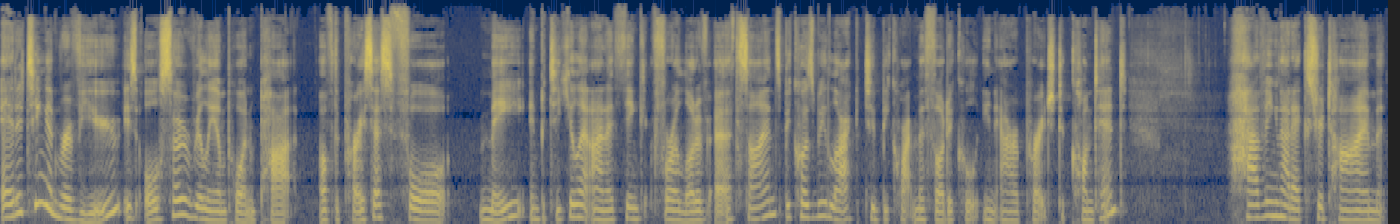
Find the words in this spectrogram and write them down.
editing and review is also a really important part of the process for me in particular, and I think for a lot of earth signs, because we like to be quite methodical in our approach to content. Having that extra time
